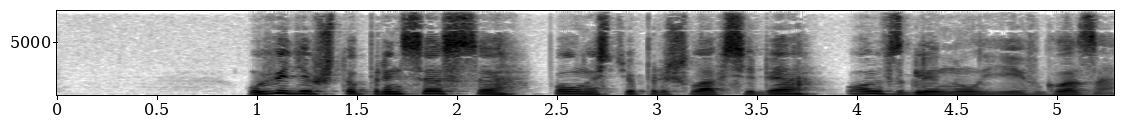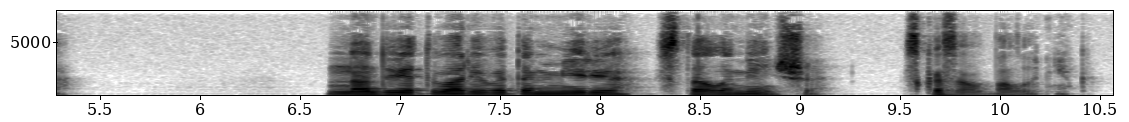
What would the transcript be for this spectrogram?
Увидев, что принцесса полностью пришла в себя, он взглянул ей в глаза. «На две твари в этом мире стало меньше», — сказал болотник.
